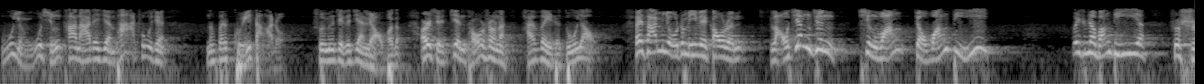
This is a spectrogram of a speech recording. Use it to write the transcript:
无影无形，他拿这剑啪出去，能把这鬼打着，说明这个剑了不得。而且剑头上呢还喂着毒药。哎，咱们有这么一位高人。老将军姓王，叫王第一。为什么叫王第一呀？说使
